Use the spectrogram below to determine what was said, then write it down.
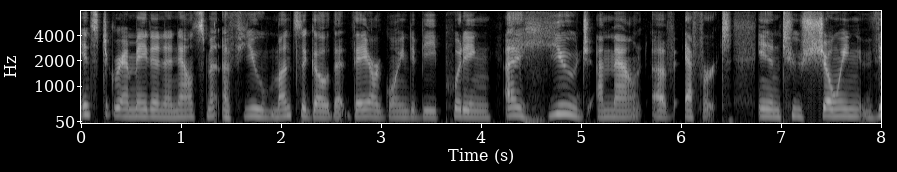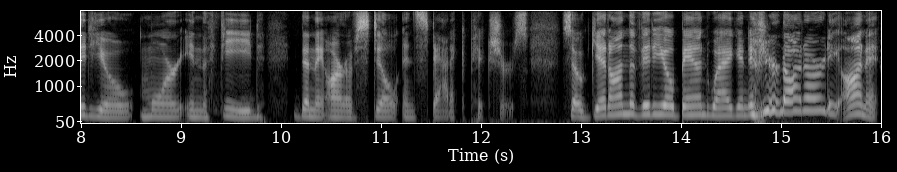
Instagram made an announcement a few months ago that they are going to be putting a huge amount of effort into showing video more in the feed than they are of still and static pictures. So get on the video bandwagon if you're not already on it.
